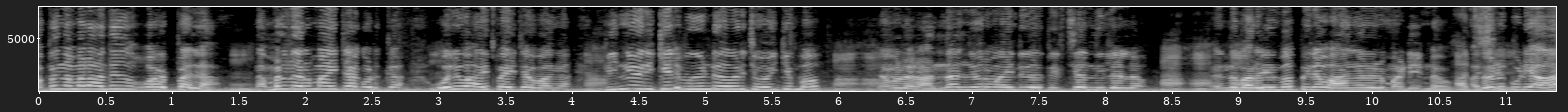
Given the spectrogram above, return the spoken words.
അപ്പൊ നമ്മൾ അത് ഉഴപ്പല്ല. നമ്മൾ ധർമ്മമായിട്ടാ കൊടുക്കുക ഒരു വായ്പായിട്ടാ വാങ്ങുക ആ. പിന്നെ ഒരിക്കലും വീണ്ടും അവർ ചോദിക്കുമ്പോ നമ്മൾ അന്ന് അഞ്ഞൂറ് മൈൻഡ് തിരിച്ചു തന്നില്ലല്ലോ. എന്ന് പറയുമ്പോ പിന്നെ വാങ്ങാൻ ഒരു മടി ഉണ്ടാവും അത് അതോട് ശരി. കൂടി ആ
